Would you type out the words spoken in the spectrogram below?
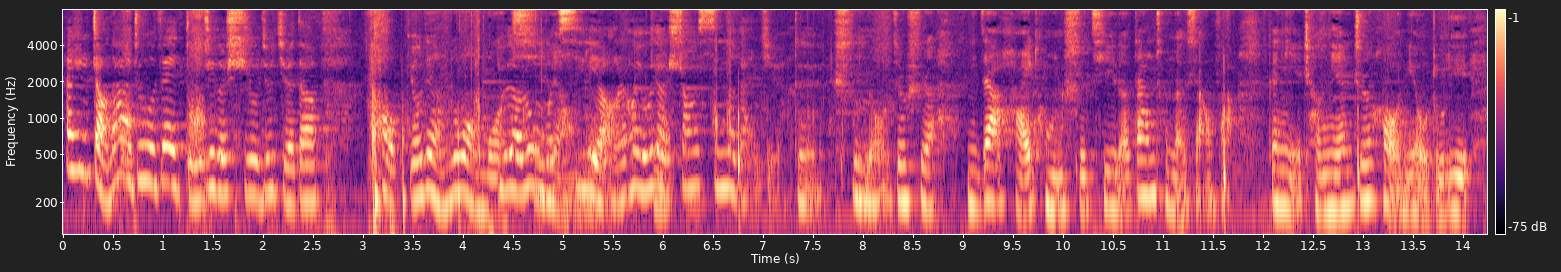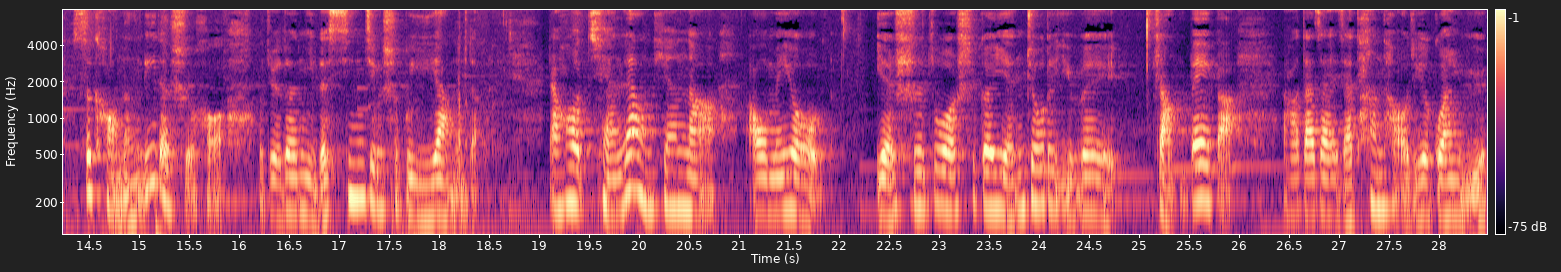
但是长大了之后再读这个诗，我就觉得好有点落寞，有点落寞凄凄凉，然后有点对伤心的感觉。对，是有，就是你在孩童时期的单纯的想法，跟你成年之后你有独立思考能力的时候，我觉得你的心境是不一样的。然后前两天呢，啊，我们有也是做诗歌研究的一位长辈吧，然后大家也在探讨这个关于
